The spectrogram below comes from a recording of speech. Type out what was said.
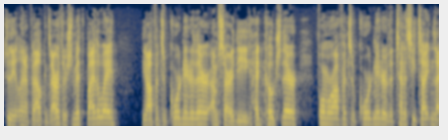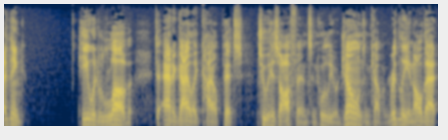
to the Atlanta Falcons. Arthur Smith, by the way, the offensive coordinator there, I'm sorry, the head coach there, former offensive coordinator of the Tennessee Titans. I think he would love to add a guy like Kyle Pitts to his offense and Julio Jones and Calvin Ridley and all that.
